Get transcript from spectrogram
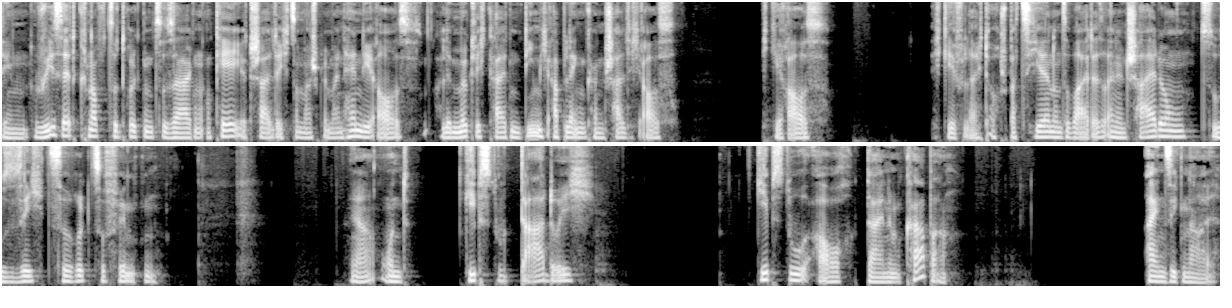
den Reset-Knopf zu drücken, zu sagen, okay, jetzt schalte ich zum Beispiel mein Handy aus, alle Möglichkeiten, die mich ablenken können, schalte ich aus. Ich gehe raus. Ich gehe vielleicht auch spazieren und so weiter. Das ist eine Entscheidung, zu sich zurückzufinden. Ja, und gibst du dadurch, gibst du auch deinem Körper ein Signal.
